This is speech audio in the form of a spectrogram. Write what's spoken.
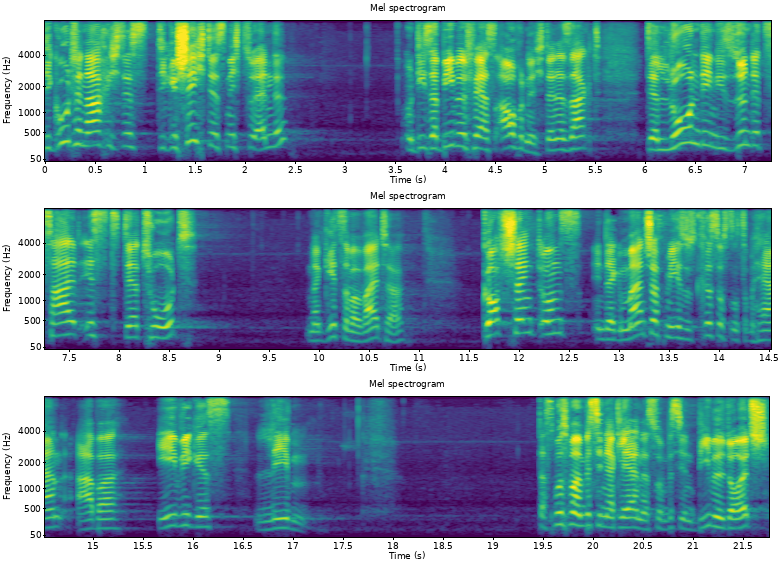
Die gute Nachricht ist, die Geschichte ist nicht zu Ende und dieser Bibelvers auch nicht, denn er sagt, der Lohn, den die Sünde zahlt, ist der Tod. Und dann geht es aber weiter. Gott schenkt uns in der Gemeinschaft mit Jesus Christus, unserem Herrn, aber ewiges Leben. Das muss man ein bisschen erklären, das ist so ein bisschen Bibeldeutsch.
